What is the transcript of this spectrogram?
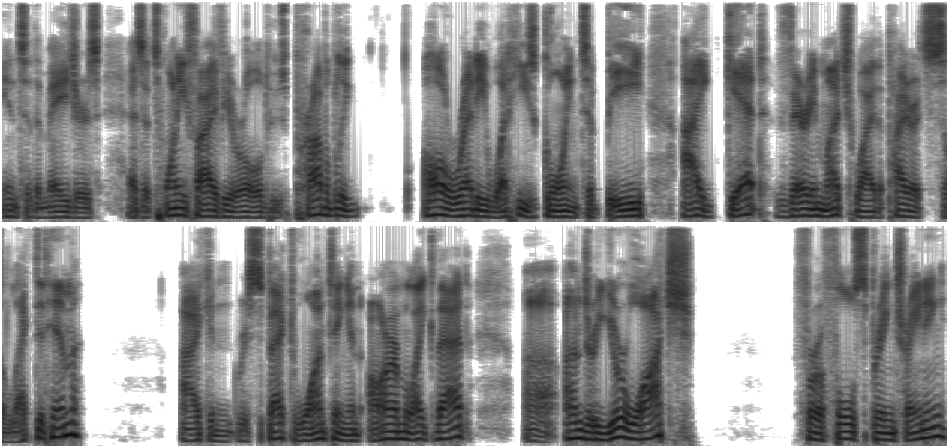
into the majors as a 25 year old who's probably already what he's going to be. I get very much why the Pirates selected him. I can respect wanting an arm like that uh, under your watch for a full spring training.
